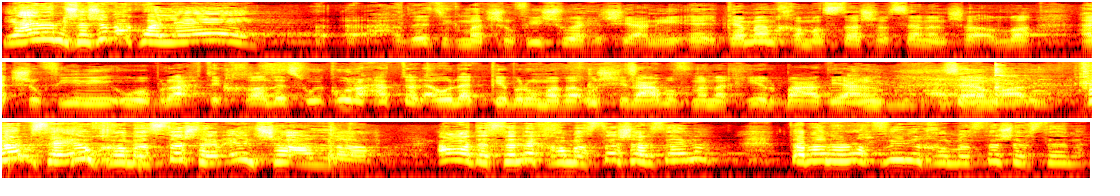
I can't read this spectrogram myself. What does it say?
يعني أنا مش هشوفك ولا إيه؟ حضرتك ما تشوفيش وحش يعني. آه، كمان 15 سنة إن شاء الله هتشوفيني وبراحتك خالص ويكونوا حتى الأولاد كبروا ما بقوش يلعبوا في مناخير بعض يعني. سلام عليكم. خمسة إيه و15 إن شاء الله. أقعد أستناك 15 سنة؟ طب أنا أروح فين ال 15 سنة؟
